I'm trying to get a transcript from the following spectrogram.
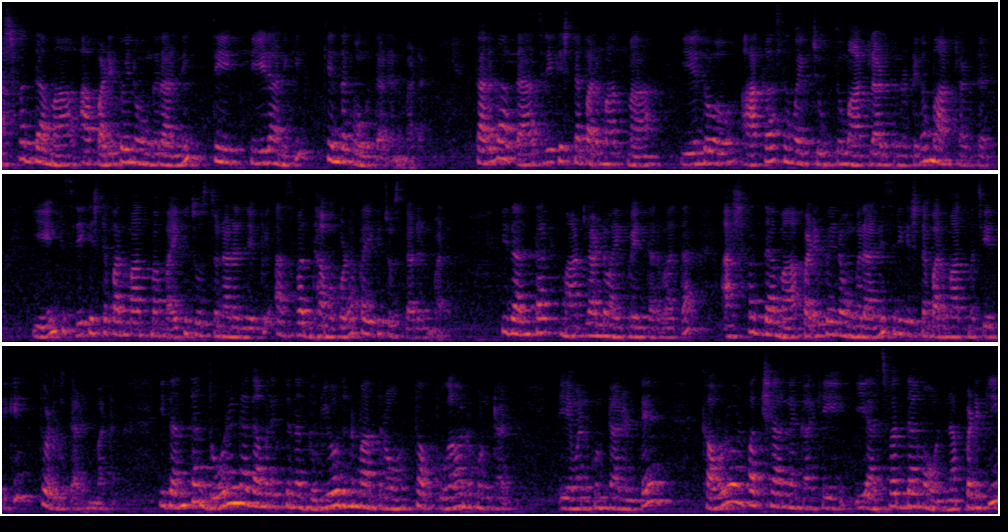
అశ్వత్థామ ఆ పడిపోయిన ఉంగరాన్ని తీ తీయడానికి కిందకు కొంగుతాడనమాట తర్వాత శ్రీకృష్ణ పరమాత్మ ఏదో ఆకాశం వైపు చూపుతూ మాట్లాడుతున్నట్టుగా మాట్లాడతాడు. ఏంటి శ్రీకృష్ణ పరమాత్మ పైకి చూస్తున్నాడని చెప్పి అశ్వత్థామ కూడా పైకి చూస్తాడనమాట ఇదంతా మాట్లాడడం అయిపోయిన తర్వాత అశ్వత్థామ పడిపోయిన ఉంగరాన్ని శ్రీకృష్ణ పరమాత్మ చేతికి తొడుగుతాడనమాట ఇదంతా దూరంగా గమనిస్తున్న దుర్యోధను మాత్రం తప్పుగా అనుకుంటాడు. ఏమనుకుంటాడంటే కౌరవుల పక్షాలను కాకి ఈ అశ్వత్థామ ఉన్నప్పటికీ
